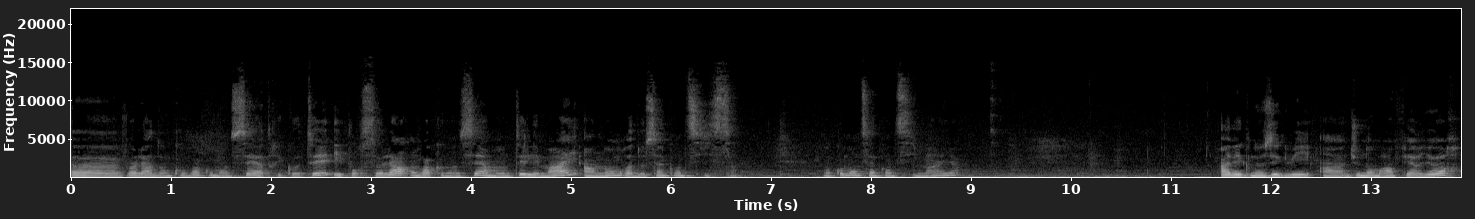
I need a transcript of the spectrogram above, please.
Euh, voilà, donc on va commencer à tricoter. Et pour cela, on va commencer à monter les mailles en nombre de 56. Donc on monte 56 mailles. Avec nos aiguilles hein, du nombre inférieur.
